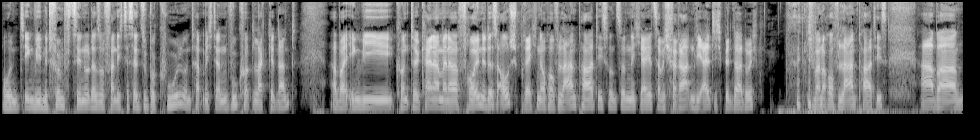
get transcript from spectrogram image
Und irgendwie mit 15 oder so fand ich das halt super cool und habe mich dann Wukotlak genannt. Aber irgendwie konnte keiner meiner Freunde das aussprechen, auch auf LAN-Partys und so nicht. Ja, jetzt habe ich verraten, wie alt ich bin dadurch. Ich war noch auf LAN-Partys, aber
